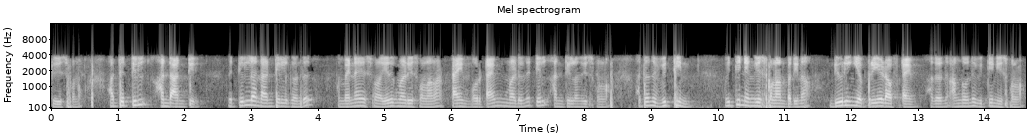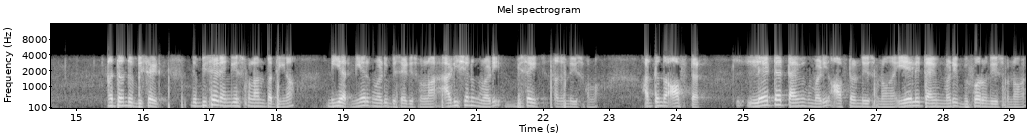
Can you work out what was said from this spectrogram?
டூ யூஸ் பண்ணுவோம். அடுத்து டில் அண்ட் அன்டில் இந்த டில் அண்ட் அன்டிலுக்கு வந்து நம்ம என்ன யூஸ் பண்ணலாம்? எதுக்கு முன்னாடி யூஸ் பண்ணலாம்னா டைம் ஒரு டைம் முன்னாடி வந்து டில் அன்டில் வந்து யூஸ் பண்ணலாம். அடுத்து வந்து வித்தின் வித்தின் எங்கே யூஸ் பண்ணலாம்னு பார்த்தீங்கன்னா during a period of time அது வந்து அங்கே வந்து வித்தின் யூஸ் பண்ணலாம். அடுத்து வந்து பிசைட் இந்த பிசைட் எங்கே யூஸ் பண்ணலாம்னு பார்த்தீங்கன்னா நியர் நியருக்கு முன்னாடி பிசைட் யூஸ் பண்ணலாம். அடிஷனுக்கு முன்னாடி பிசைட்ஸ் அது வந்து யூஸ் பண்ணலாம். அடுத்து வந்து ஆஃப்டர் லேட்டர் டைமுக்கு முன்னாடி ஆஃப்டர் வந்து யூஸ் பண்ணுவாங்க. ஏர்லி டைமுக்கு முன்னாடி பிஃபோர் வந்து யூஸ் பண்ணுவாங்க.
